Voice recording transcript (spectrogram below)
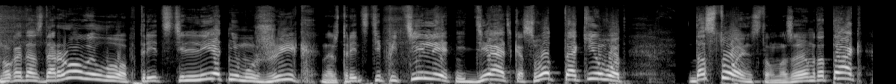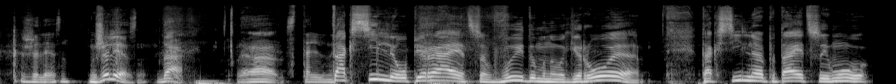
Но когда здоровый лоб, 30-летний мужик, даже 35-летний дядька с вот таким вот достоинством, назовем это так. Железно. Железно, да. А, Стальный. Так сильно упирается в выдуманного героя, так сильно пытается ему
